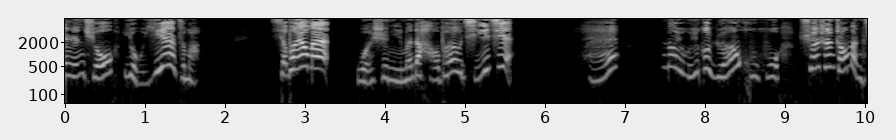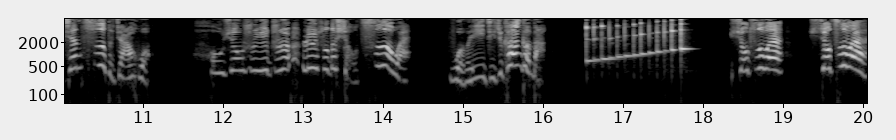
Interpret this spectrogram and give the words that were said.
仙人球有叶子吗？小朋友们，我是你们的好朋友琪琪。哎，那有一个圆乎乎、全身长满尖刺的家伙，好像是一只绿色的小刺猬。我们一起去看看吧。小刺猬，小刺猬，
